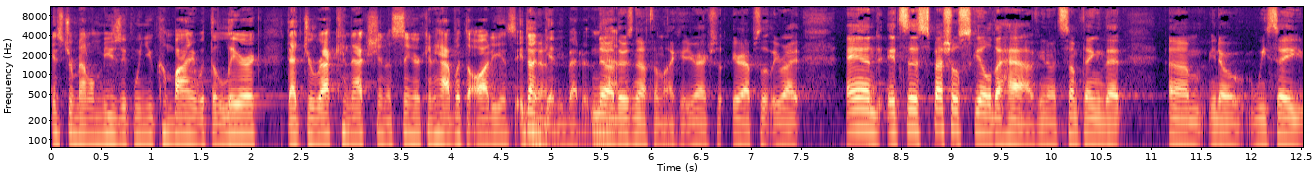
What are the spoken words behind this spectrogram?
instrumental music, when you combine it with the lyric, that direct connection a singer can have with the audience, it doesn't get any better than no, that. there's nothing like it. You're actually you're absolutely right, and it's a special skill to have. You know, it's something that um, you know we say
